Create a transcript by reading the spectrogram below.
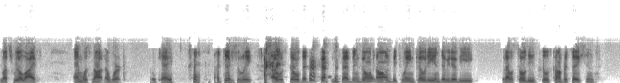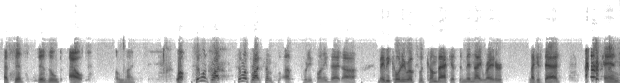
much real life and was not a work. Okay. Additionally, I was told that discussions have been going on between Cody and WWE, but I was told these those conversations have since fizzled out. Oh my. Well, someone brought someone brought some up pretty funny that uh maybe Cody Rhodes would come back as the Midnight Rider, like his dad, and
